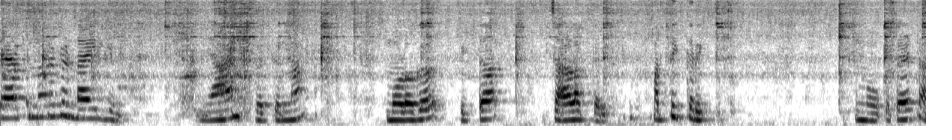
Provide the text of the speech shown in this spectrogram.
ചേർക്കുന്നവരൊക്കെ ഉണ്ടായിരിക്കും. ഞാൻ വെക്കുന്ന മുളക് ഇട്ട ചാളക്കറി മത്തിക്കറി. നോക്കട്ടെ കേട്ടോ.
